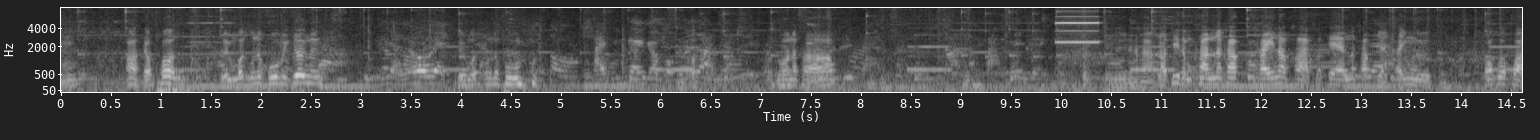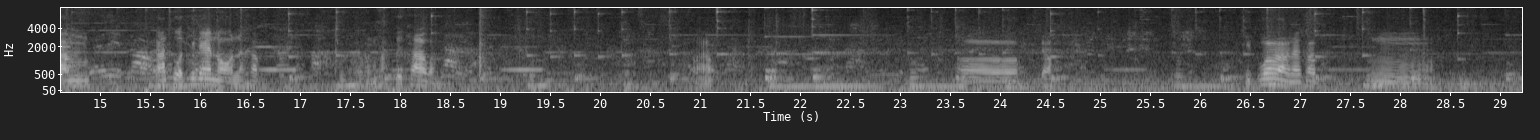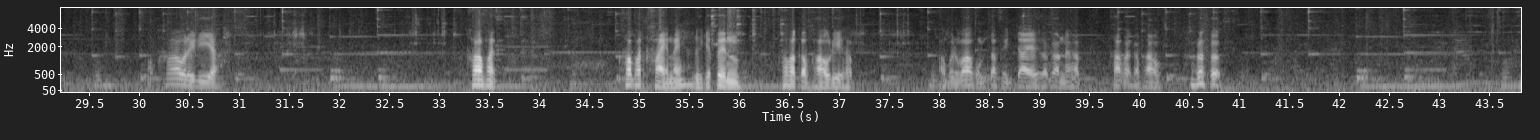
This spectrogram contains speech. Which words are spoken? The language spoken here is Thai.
อะเดี๋ยวโทษลืมวัดอุณหภูมิอีกเรื่องหนึ่ง อย่าเล่าเล่นลืมวัดอุณหภูมิใครกินเงินก็บอกไม่ได้เนี่ยขอโทษนะครับนี่นะฮะแล้วที่สำคัญนะครับ ใช้หน้าผากสแกนนะครับ อย่าใช้มือเพราะเพื่อความการตรวจที่แน่นอนนะครับเดี๋ยวผมหาซื้อข้าวก่อนครับเออเดี๋ยวคิดว่านะครับอืมเอาข้าวอะไรดีอะ ข้าวผัดข้าวผัดไข่ไหมหรือจะเป็นข้าวผัดกะเพราดีครับ เอาเป็นว่าผมตัดสินใจแล้วกันนะครับ ข้าวผัดกะเพรา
